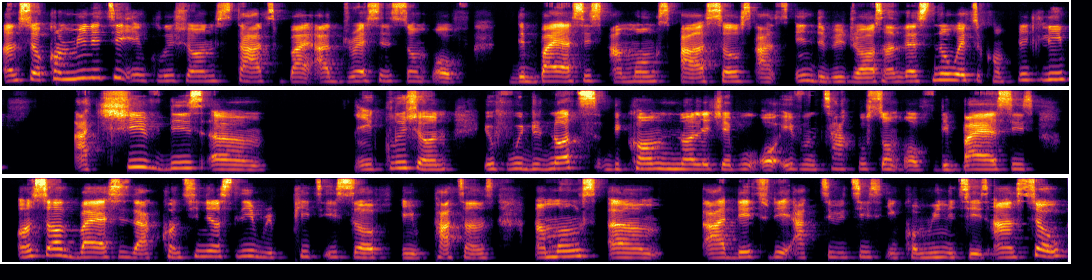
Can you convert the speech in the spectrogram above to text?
And so community inclusion starts by addressing some of the biases amongst ourselves as individuals and there's no way to completely achieve this um inclusion if we do not become knowledgeable or even tackle some of the biases unsolved biases that continuously repeat itself in patterns amongst um our day-to-day -day activities in communities. And so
